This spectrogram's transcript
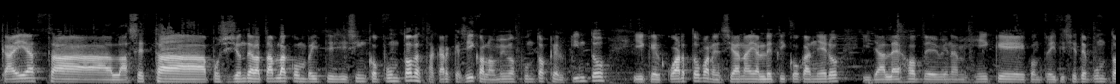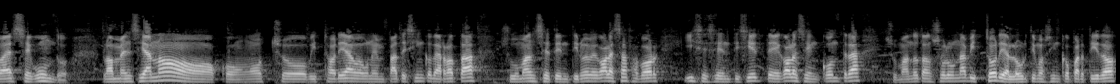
cae hasta la sexta posición de la tabla con 25 puntos. Destacar que sí, con los mismos puntos que el quinto y que el cuarto, Valenciana y Atlético Cañero, y ya lejos de Benamijí, que con 37 puntos es segundo. Los mencianos, con 8 victorias, un empate y 5 derrotas, suman 79 goles a favor y 67 goles en contra, sumando tan solo una victoria en los últimos 5 partidos,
